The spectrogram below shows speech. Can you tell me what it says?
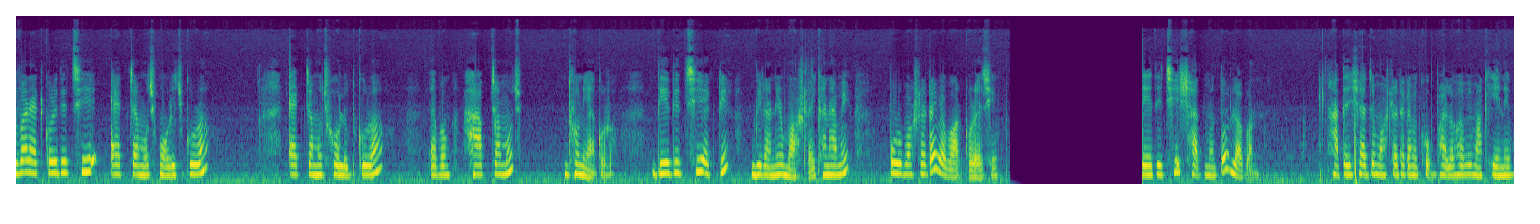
এবার অ্যাড করে দিচ্ছি এক চামচ মরিচ গুঁড়ো, এক চামচ হলুদ গুঁড়ো এবং হাফ চামচ ধনিয়া গুঁড়ো। দিয়ে দিচ্ছি একটি বিরিয়ানির মশলা। এখানে আমি পুরো মশলাটাই ব্যবহার করেছি। দিয়ে দিচ্ছি স্বাদ মতো লবণ। হাতের সাহায্যে মশলাটাকে আমি খুব ভালোভাবে মাখিয়ে নেব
